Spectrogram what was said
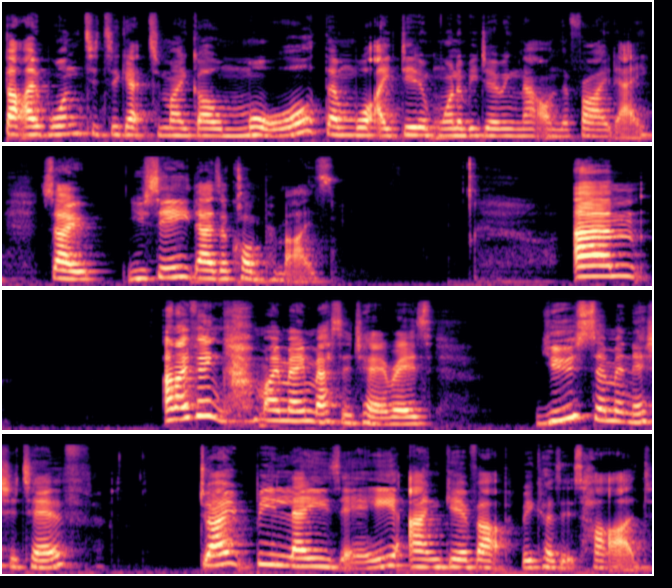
but I wanted to get to my goal more than what I didn't want to be doing that on the Friday. So you see, there's a compromise. Um, and I think my main message here is use some initiative. Don't be lazy and give up because it's hard.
